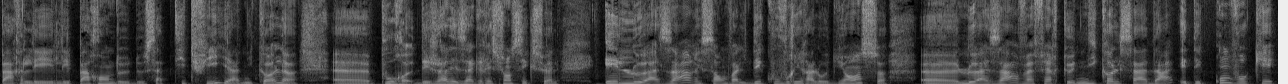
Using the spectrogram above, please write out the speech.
par les, parents de, de sa petite fille, Nicole, euh, pour déjà des agressions sexuelles. Et le hasard, et ça on va le découvrir à l'audience, euh, le hasard va faire que Nicole Saada était convoquée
